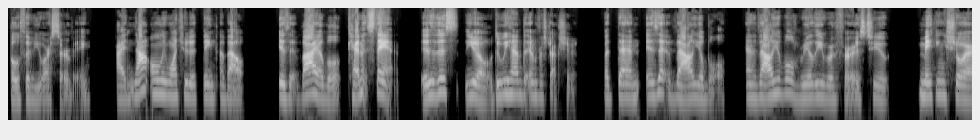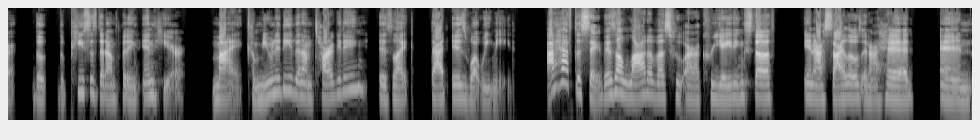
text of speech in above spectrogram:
both of you are serving. I not only want you to think about is it viable? Can it stand? Is this, you know, do we have the infrastructure? But then is it valuable? And valuable really refers to making sure the the pieces that I'm putting in here my community that I'm targeting is like, that is what we need. I have to say, there's a lot of us who are creating stuff in our silos, in our head. And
